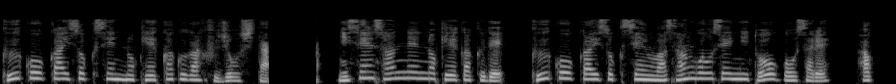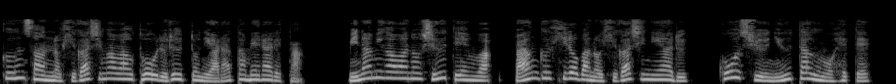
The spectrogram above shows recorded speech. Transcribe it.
空港快速線の計画が浮上した。2003年の計画で空港快速線は3号線に統合され、白雲山の東側を通るルートに改められた。南側の終点は、バング広場の東にある、甲州ニュータウンを経て、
